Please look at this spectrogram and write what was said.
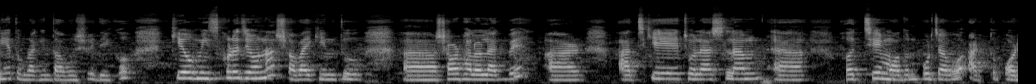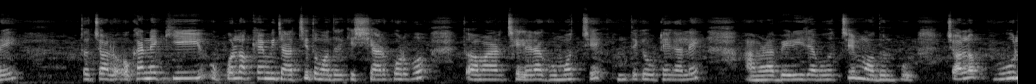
নিয়ে তোমরা কিন্তু অবশ্যই দেখো। কেউ মিস করে যেও না, সবাই কিন্তু সবার ভালো লাগবে। আর আজকে চলে আসলাম হচ্ছে মদনপুর যাব, আর তো পরে তো চলো, ওখানে কি উপলক্ষে আমি যাচ্ছি তোমাদেরকে শেয়ার করব। তো আমার ছেলেরা ঘুমোচ্ছে, ঘুম থেকে উঠে গেলে আমরা বেরিয়ে যাব হচ্ছে মদনপুর। চলো ফুল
